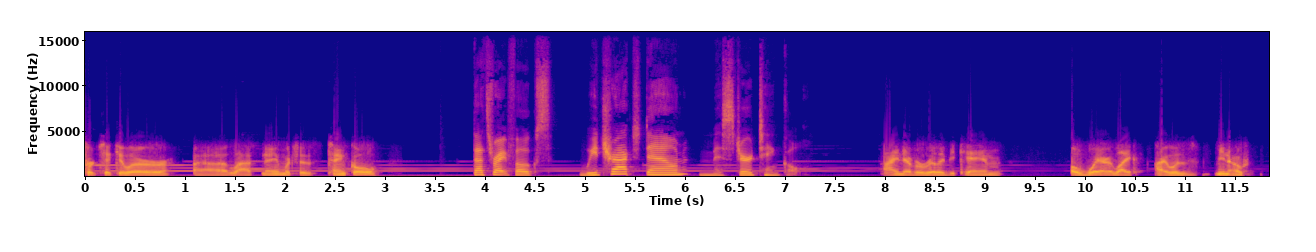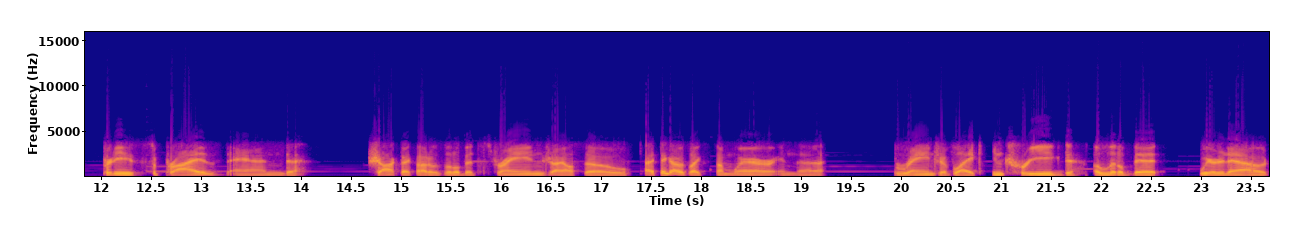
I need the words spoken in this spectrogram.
particular uh, last name, which is Tinkle. That's right, folks. We tracked down Mr. Tinkle. I never really became aware. Like, I was, you know, pretty surprised and shocked. I thought it was a little bit strange. I also, I think I was like somewhere in the range of like intrigued, a little bit weirded out,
